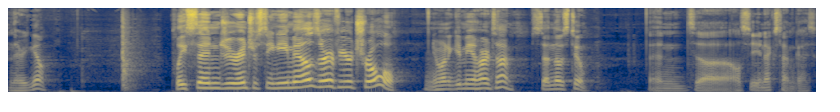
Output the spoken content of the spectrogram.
There you go. Please send your interesting emails, or if you're a troll, you want to give me a hard time, send those too. And uh, I'll see you next time, guys.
